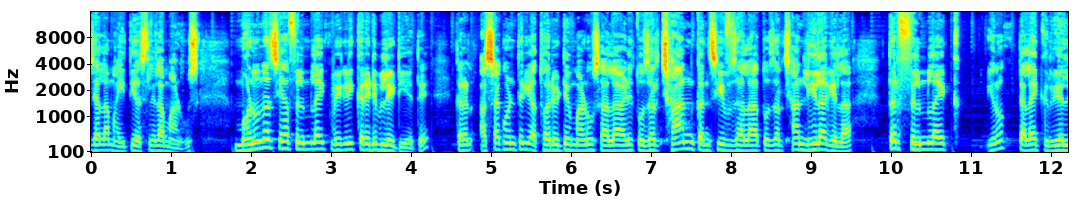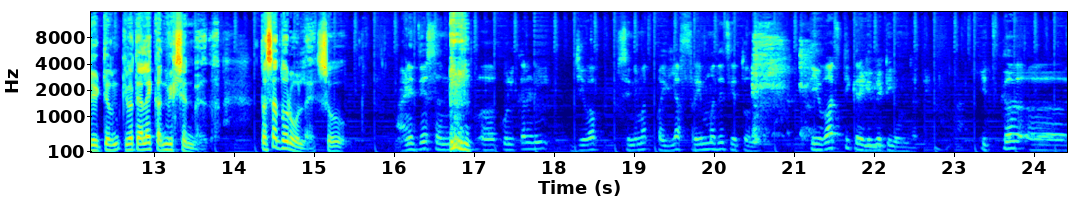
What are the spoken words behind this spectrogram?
ज्याला माहिती असलेला माणूस म्हणूनच या फिल्मला एक वेगळी क्रेडिबिलिटी येते कारण असा कोणतरी अथॉरिटिव्ह माणूस आला आणि तो जर छान कन्सिव्ह झाला तो जर छान लिहिला गेला तर फिल्मला एक यु नो त्याला एक रिअलिटी किंवा त्याला एक कन्व्हिक्शन मिळतं तसा तो रोल आहे सो आणि ते संदीप कुलकर्णी जेव्हा सिनेमात पहिल्या फ्रेममध्येच येतो ना तेव्हाच ती क्रेडिबिलिटी येऊन जाते इतकं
